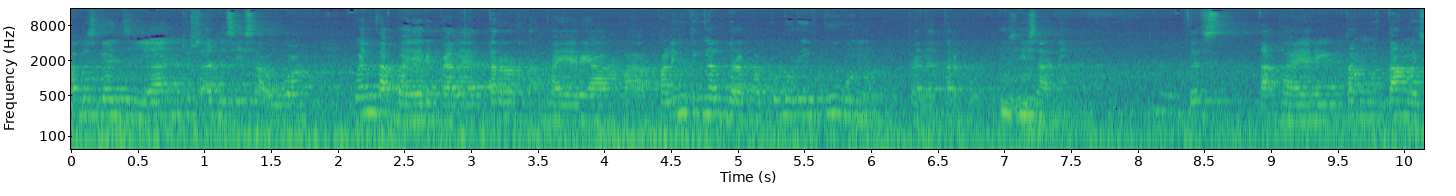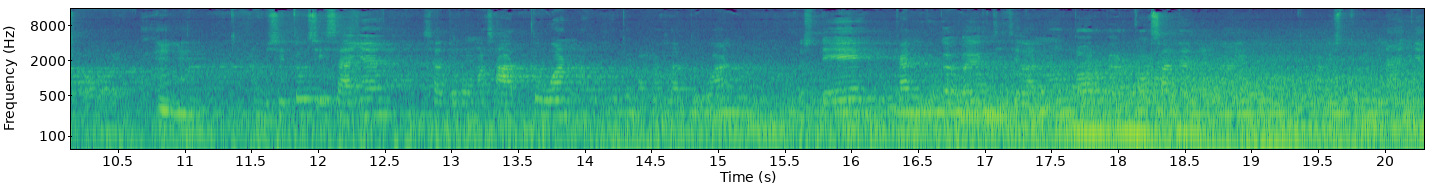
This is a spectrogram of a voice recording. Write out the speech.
habis gajian terus ada sisa uang. Kan tak bayari pay letter, tak bayari apa. Paling tinggal berapa puluh ribu ngono pay letterku Mhm. sisa nih. Terus tak bayari utang-utang wis pokoknya. Mm-mm. Habis itu sisanya 1,1-an lah, 1,1-an. Terus deh kan juga bayar cicilan motor, bayar kosan dan lain-lain. Habis itu nanya,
